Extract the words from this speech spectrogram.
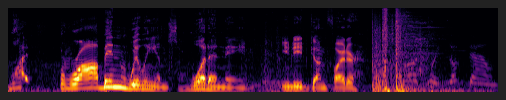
What? Robin Williams. What a name. You need gunfighter. Hardpoint locked down.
